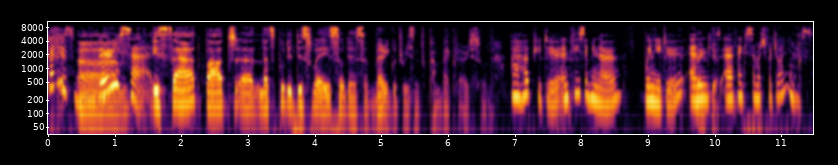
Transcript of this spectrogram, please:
That is very um, sad. Is sad, but uh, let's put it this way: so there's a very good reason to come back very soon. I hope you do, and please let me know when you do. And Thank you. Uh, thank you so much for joining us.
